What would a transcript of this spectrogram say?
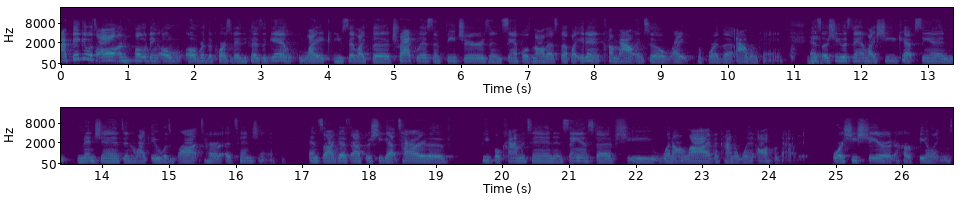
I think it was all unfolding over over the course of days because again, like you said, like the track list and features and samples and all that stuff, like it didn't come out until right before the album came. And Yeah. so she was saying like she kept seeing mentions and like it was brought to her attention. And so I guess after she got tired of people commenting and saying stuff, she went on live and kind of went off about it. Or she shared her feelings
